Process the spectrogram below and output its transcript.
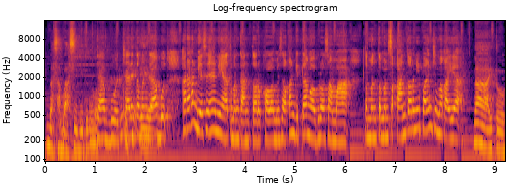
basa-basi gitu doang. gabut cari teman Iya. gabut karena kan biasanya nih ya teman kantor kalau misalkan kita ngobrol sama teman-teman sekantor nih paling cuma kayak Nah itu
